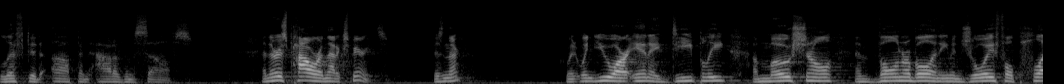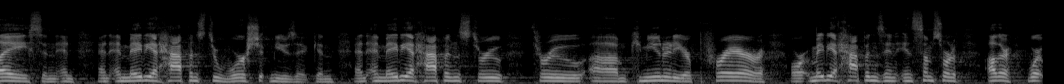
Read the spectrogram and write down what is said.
lifted up and out of themselves. And there is power in that experience, isn't there? When, when you are in a deeply emotional and vulnerable and even joyful place, and, and, and, and maybe it happens through worship music, and, and, and maybe it happens through, through um, community or prayer, or, maybe it happens in, in some sort of other, where,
